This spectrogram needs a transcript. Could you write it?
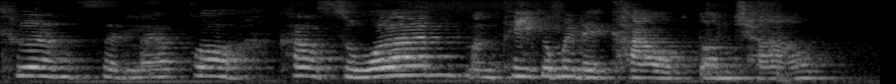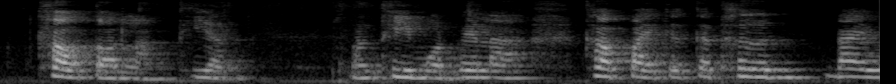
เครื่องเสร็จแล้วก็เข้าสวนบางทีก็ไม่ได้เข้าตอนเช้า เข้าตอนหลังเที่ยง บางทีหมดเวลาเข้าไปก็กระเทินได้เว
